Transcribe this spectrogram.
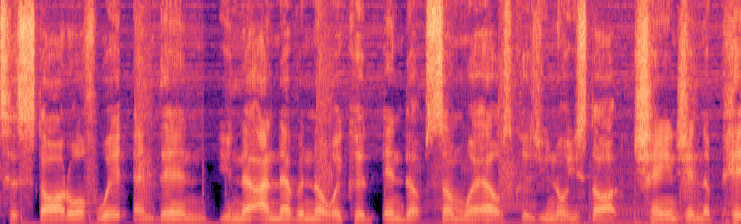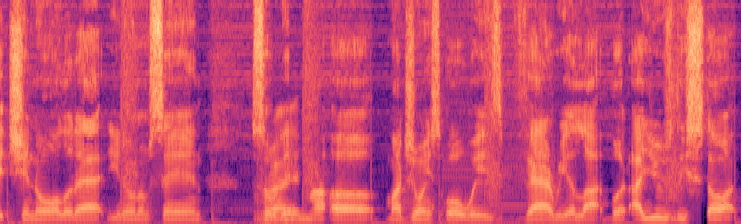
to start off with, and then you know I never know it could end up somewhere else because you know you start changing the pitch and all of that. You know what I'm saying? So Right. then my uh my joints always vary a lot, but I usually start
